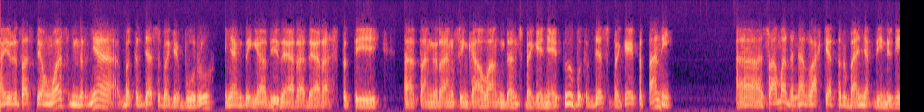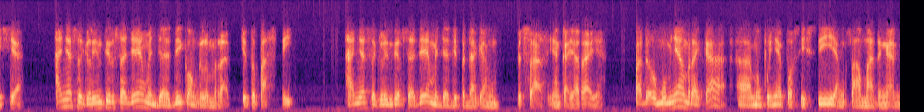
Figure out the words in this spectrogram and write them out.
mayoritas Tionghoa sebenarnya bekerja sebagai buruh yang tinggal di daerah-daerah seperti uh, Tangerang, Singkawang, dan sebagainya itu bekerja sebagai petani. Uh, sama dengan rakyat terbanyak di Indonesia. Hanya segelintir saja yang menjadi konglomerat, itu pasti. Hanya segelintir saja yang menjadi pedagang besar, yang kaya raya. Pada umumnya mereka uh, mempunyai posisi yang sama dengan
